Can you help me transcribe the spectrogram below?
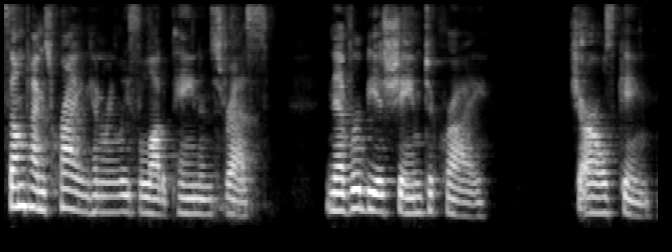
Sometimes crying can release a lot of pain and stress. Never be ashamed to cry. Charles King.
